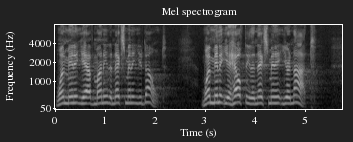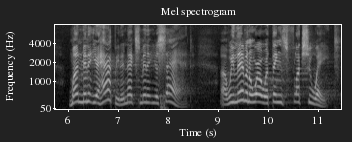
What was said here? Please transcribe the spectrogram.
One minute you have money, the next minute you don't. One minute you're healthy, the next minute you're not. One minute you're happy, the next minute you're sad. Uh, we live in a world where things fluctuate.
